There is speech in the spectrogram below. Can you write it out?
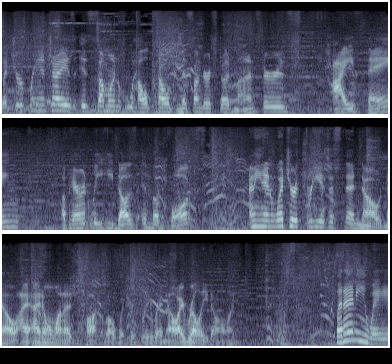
Witcher franchise is someone who helps out misunderstood monsters, I think. Apparently he does in the book. I mean, in Witcher 3 is just... Uh, no, no, I, I don't want to talk about Witcher 3 right now. I really don't. But anyway,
